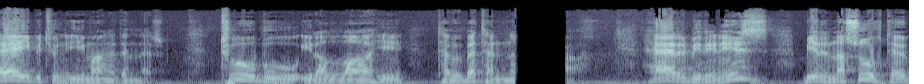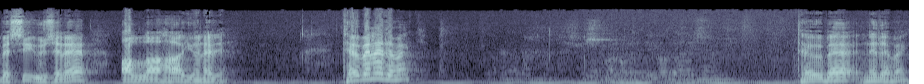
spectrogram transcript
Ey bütün iman edenler. Tubu ilallahi tevbeten Her biriniz bir nasuh tevbesi üzere Allah'a yönelin. Tevbe ne demek? Tevbe ne demek?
